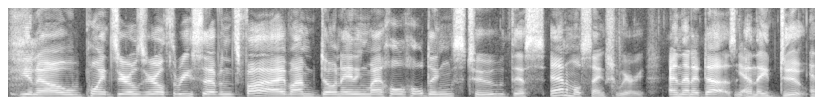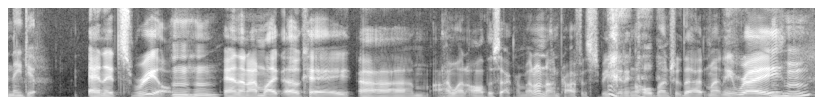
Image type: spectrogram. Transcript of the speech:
you know 0.00375 I'm donating my whole holdings to this animal sanctuary and then it does Yeah. and they do And they do. And it's real. Mm-hmm. And then I'm like, okay, um, I want all the Sacramento nonprofits to be getting a whole bunch of that money, right? Mm-hmm.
